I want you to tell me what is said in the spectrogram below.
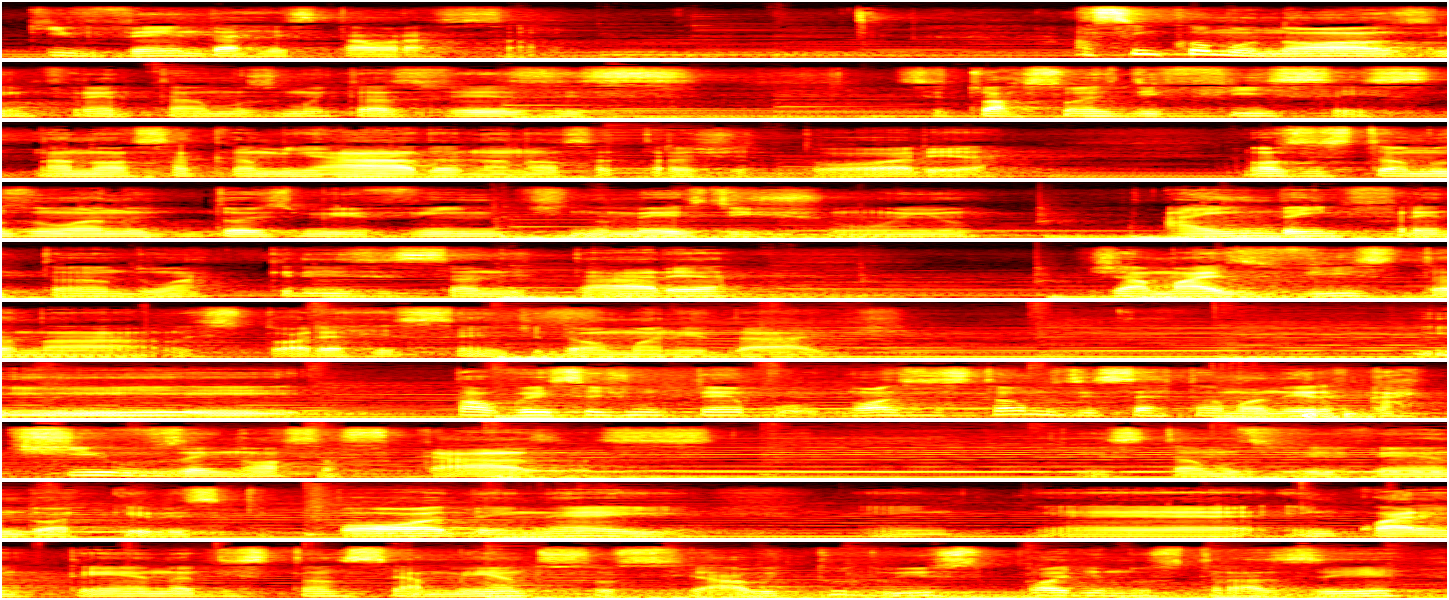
que vem da restauração. Assim como nós enfrentamos muitas vezes situações difíceis na nossa caminhada, na nossa trajetória, nós estamos no ano de 2020, no mês de junho, ainda enfrentando uma crise sanitária jamais vista na história recente da humanidade. E talvez seja um tempo, nós estamos de certa maneira cativos em nossas casas, estamos vivendo aqueles que podem, né? E, em, é, em quarentena, distanciamento social, e tudo isso pode nos trazer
